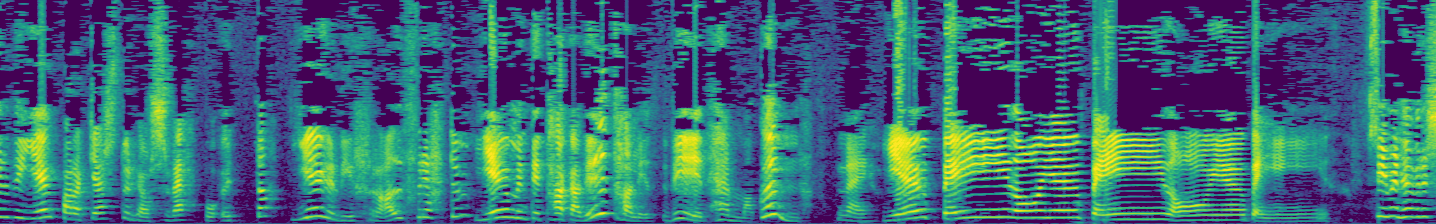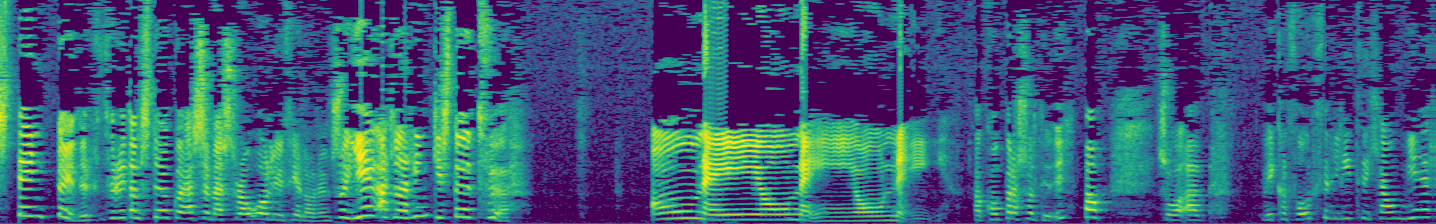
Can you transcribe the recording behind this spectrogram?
yrði ég bara gestur hjá Svepp og Ötta. Ég yrði í hraðfréttum. Ég myndi taka viðtalið við hemma Gunn. Nei, ég beigð og ég beigð og ég beigð. Síminn hefur verið steindauður fyrir utan stöku SMS frá oljufélagunum, svo ég ætlaði að ringi stöðu tvö. Ó nei, ó nei, ó nei. Það kom bara svolítið upp á, svo að við kann fór fyrir lítið hjá mér.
